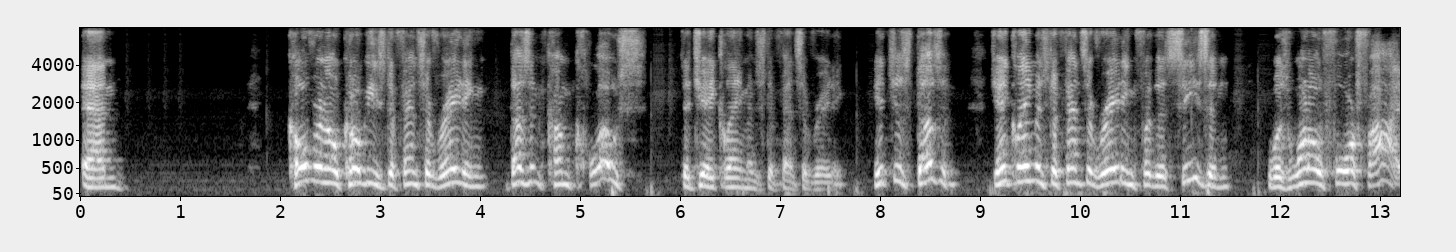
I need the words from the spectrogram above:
and Culver and Okogie's defensive rating doesn't come close to Jake Layman's defensive rating. It just doesn't. Jake Layman's defensive rating for the season was 104.5.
